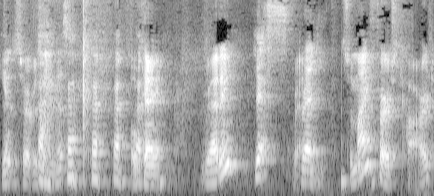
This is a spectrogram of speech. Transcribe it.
Yeah. that's representing this. Okay, ready? Yes, Ready. ready. So my first card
